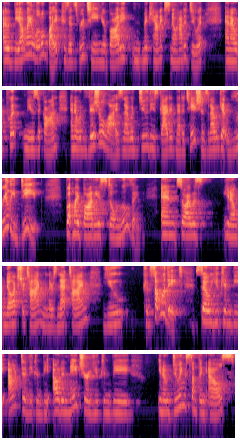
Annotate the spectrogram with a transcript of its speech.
I would be on my little bike because it's routine. Your body mechanics know how to do it. And I would put music on and I would visualize and I would do these guided meditations and I would get really deep, but my body is still moving. And so I was, you know, no extra time. When there's net time, you consolidate. So you can be active, you can be out in nature, you can be, you know, doing something else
